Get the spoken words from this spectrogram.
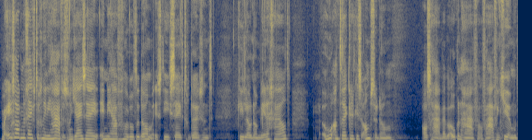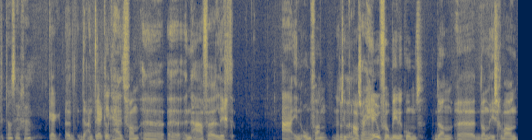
Maar eerst zou ik nog even terug naar die havens. Want jij zei in die haven van Rotterdam is die 70.000 kilo dan binnengehaald. Hoe aantrekkelijk is Amsterdam als haven? We hebben ook een haven, of haventje moet ik dan zeggen. Kijk, de aantrekkelijkheid van eh, eh, een haven ligt A in de omvang. Natuurlijk, Mhm. als er heel veel binnenkomt, dan, eh, dan is gewoon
